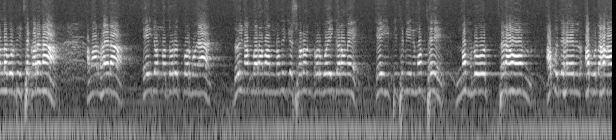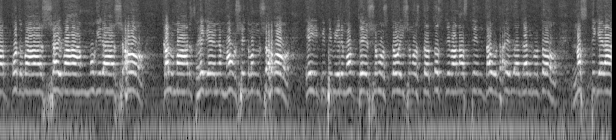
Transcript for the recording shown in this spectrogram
আল্লাহ বলতে ইচ্ছে করে না? আমার ভাইরা, এই জন্য দরুদ পড়ব এক। দুই নম্বর, আমার নবীকে স্মরণ করব এই কারণে, এই পৃথিবীর মধ্যে Namrud, Firaun Abu Jahl, Abu Lahab, Utba Shaiba Mughira সহ, কালমার হেগেল মাউসিদুন সহ, এই পৃথিবীর মধ্যে সমস্ত ওই সমস্ত তসলিমা নাস্তিন দাউদ হাইজাদের মতো নাস্তিকেরা,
